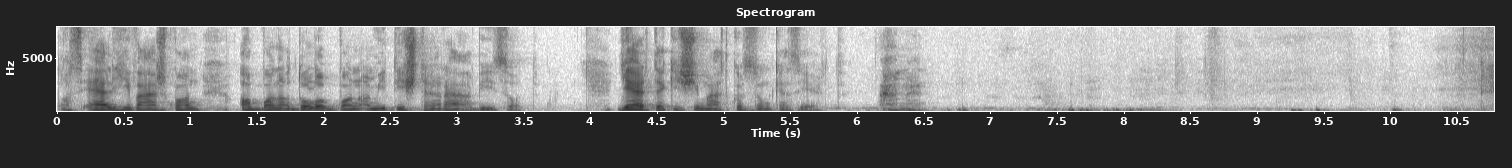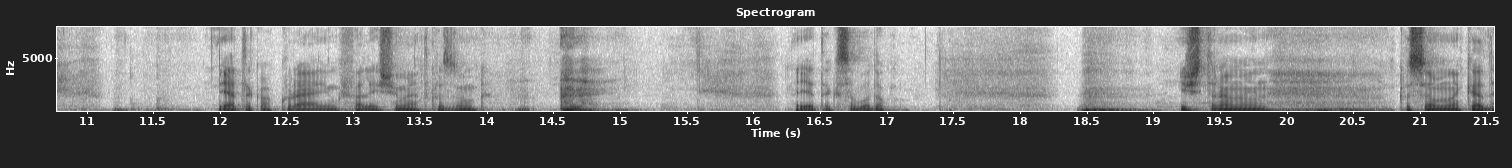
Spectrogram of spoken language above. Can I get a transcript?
az elhívásban, abban a dologban, amit Isten rábízott. Gyertek is imádkozzunk ezért. Amen. Gyertek, akkor álljunk fel és imádkozzunk. Legyetek szabadok. Istenem, én köszönöm neked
